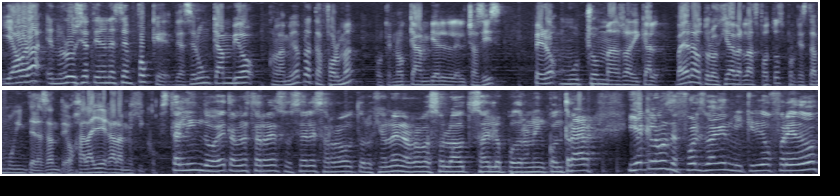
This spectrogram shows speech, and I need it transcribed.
Y ahora en Rusia tienen ese enfoque de hacer un cambio con la misma plataforma, porque no cambia el, chasis, pero mucho más radical. Vayan a Autología a ver las fotos porque está muy interesante. Ojalá llegara a México. Está lindo, ¿eh? También nuestras redes sociales, arroba Autología Online, arroba Solo Autos, ahí lo podrán encontrar. Y ya que hablamos de Volkswagen, mi querido Fredo,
